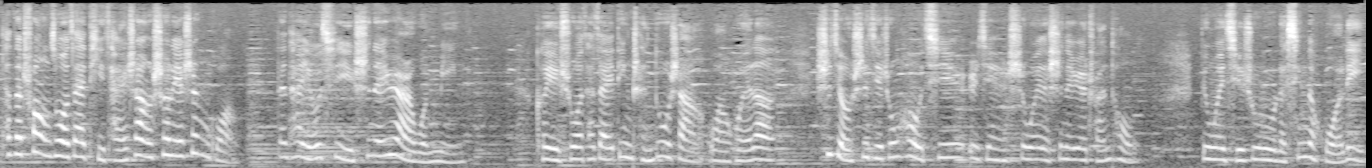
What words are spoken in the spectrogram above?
他的创作在题材上涉猎甚广，但他尤其以室内乐而闻名。可以说，他在一定程度上挽回了19世纪中后期日渐式微的室内乐传统，并为其注入了新的活力。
